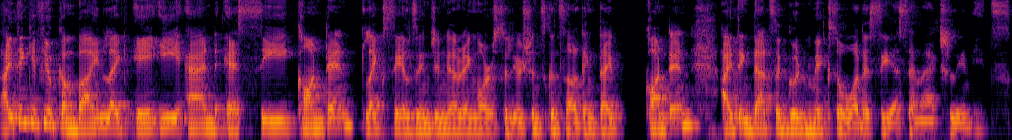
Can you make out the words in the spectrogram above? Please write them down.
I think if you combine like AE and SC content, like sales engineering or solutions consulting type content, I think that's a good mix of what a CSM actually needs.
